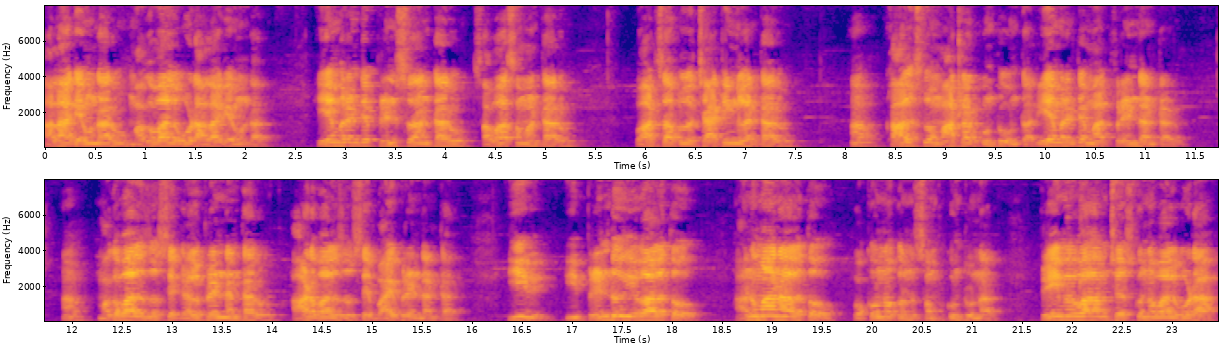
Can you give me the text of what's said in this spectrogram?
అలాగే ఉండారు మగవాళ్ళు కూడా అలాగే ఉండారు. ఏమరంటే ఫ్రెండ్స్ అంటారు సవాసం అంటారు వాట్సాప్లో చాటింగ్లు అంటారు. కాల్స్లో మాట్లాడుకుంటూ ఉంటారు. ఏమనంటే మాకు ఫ్రెండ్ అంటాడు. మగవాళ్ళు చూస్తే గర్ల్ ఫ్రెండ్ అంటారు ఆడవాళ్ళు చూస్తే బాయ్ ఫ్రెండ్ అంటారు. ఈ ఈ ఫ్రెండ్ యుగాలతో అనుమానాలతో ఒకరినొకరిని చంపుకుంటున్నారు. ప్రేమ వివాహం చేసుకున్న వాళ్ళు కూడా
